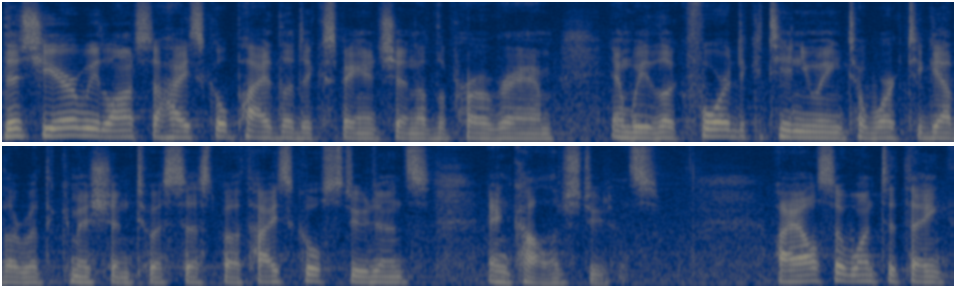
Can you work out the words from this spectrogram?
This year, we launched a high school pilot expansion of the program, and we look forward to continuing to work together with the Commission to assist both high school students and college students. I also want to thank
